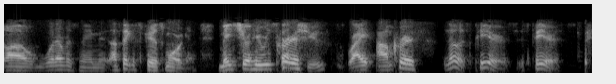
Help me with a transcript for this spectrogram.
uh, whatever his name is, I think it's Pierce Morgan. Make sure he respects Chris. you, right? I'm Chris. No, it's Pierce. It's Pierce.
